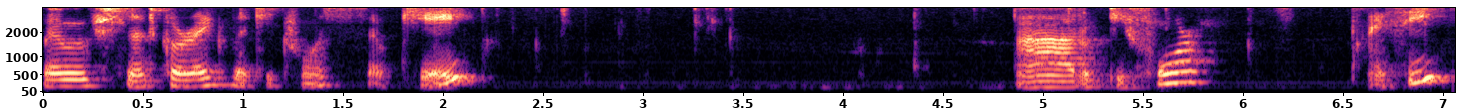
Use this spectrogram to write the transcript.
my move is not correct, but it was okay. Uh, rook e4. I see.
